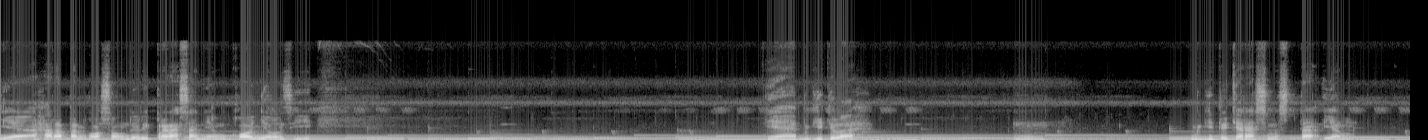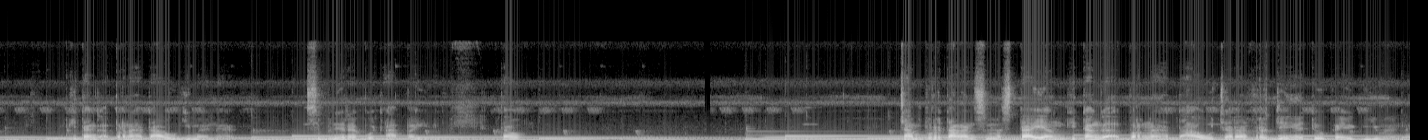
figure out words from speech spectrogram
Ya harapan kosong dari perasaan yang konyol sih. Ya begitulah. Hmm, begitu cara semesta yang kita nggak pernah tahu gimana sebenarnya buat apa gitu. Tahu? Campur tangan semesta yang kita nggak pernah tahu cara kerjanya tuh kayak gimana.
